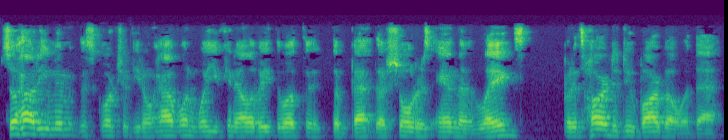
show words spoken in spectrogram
So how do you mimic the scorcher if you don't have one? Well, you can elevate both the the, the shoulders and the legs, but it's hard to do barbell with that.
